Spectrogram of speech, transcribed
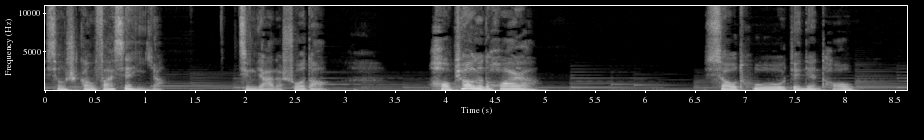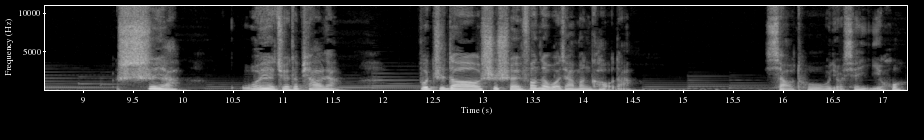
像是刚发现一样，惊讶的说道：“好漂亮的花呀！”小兔点点头：“是呀，我也觉得漂亮。不知道是谁放在我家门口的。”小兔有些疑惑。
